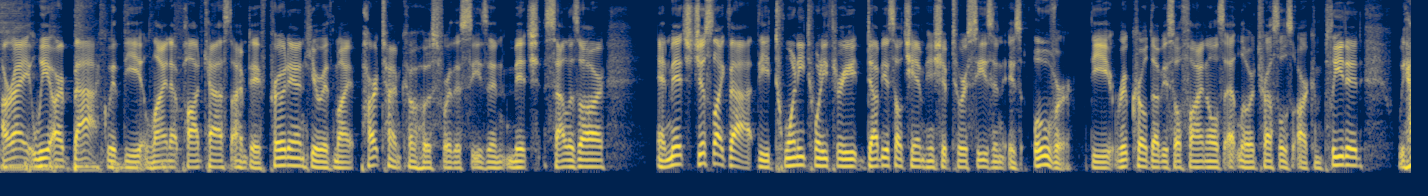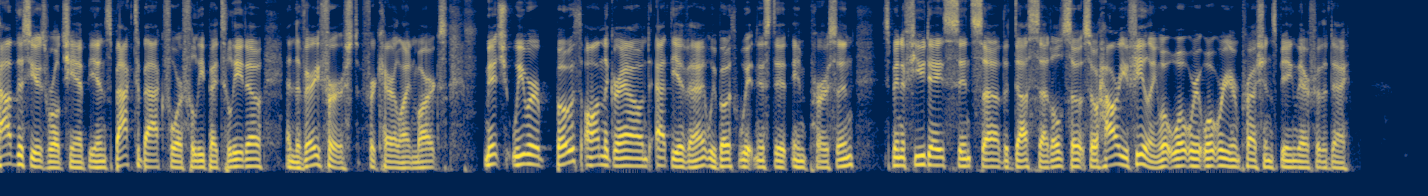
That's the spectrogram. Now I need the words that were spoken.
All right, we are back with the Lineup Podcast. I'm Dave Prodan here with my part time co host for this season, Mitch Salazar. And Mitch, just like that, the 2023 WSL Championship Tour season is over. The Rip Curl WSL finals at Lower Trestles are completed. We have this year's world champions back to back for Filipe Toledo and the very first for Caroline Marks. Mitch, we were both on the ground at the event. We both witnessed it in person. It's been a few days since uh, the dust settled. So, so how are you feeling? What, what were what were your impressions being there for the day?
